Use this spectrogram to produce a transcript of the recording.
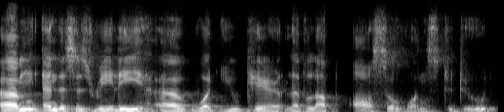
Um, and this is really uh, what UCare Level Up also wants to do.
